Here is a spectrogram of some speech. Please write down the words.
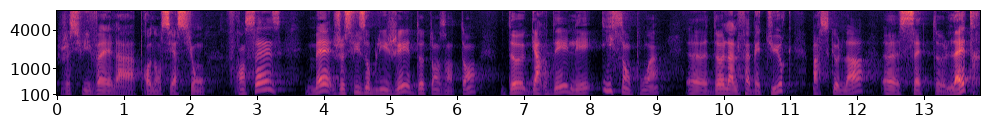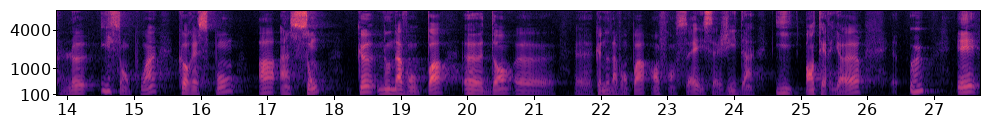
je suivais la prononciation française, mais je suis obligé de temps en temps de garder les i sans points euh, de l'alphabet turc, parce que là, euh, cette lettre, le i sans point, correspond à un son que nous n'avons pas, euh, en français. Il s'agit d'un i antérieur, u, et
